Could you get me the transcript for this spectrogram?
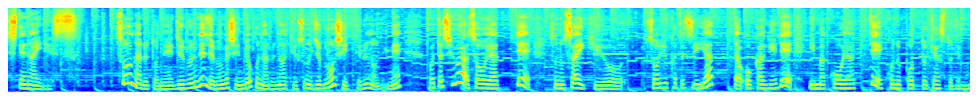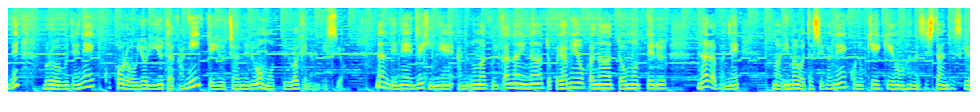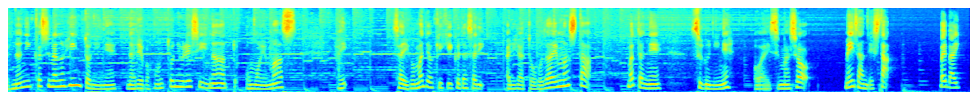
してないです。そうなるとね自分で自分がしんどくなるなっていうその自分を知ってるのでね私はそうやってその再起をそういう形でやったおかげで今こうやってこのポッドキャストでもねブログでね心をより豊かにっていうチャンネルを持ってるわけなんですよ。なんでね是非ねあのうまくいかないなとかやめようかなと思ってるならばねまあ、今私がねこの経験をお話ししたんですけど何かしらのヒントに、ね、なれば本当に嬉しいなと思います。はい最後までお聴きくださりありがとうございました。またねすぐにねお会いしましょう。メイさんでした。バイバイ。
